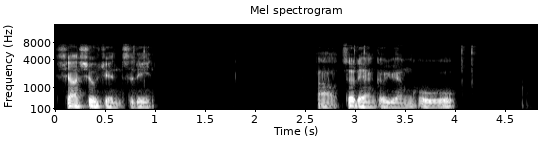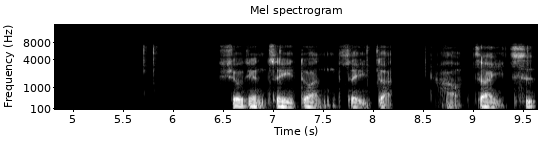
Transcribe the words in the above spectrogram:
下修剪指令。好，这两个圆弧修剪这一段，这一段。好，再一次，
